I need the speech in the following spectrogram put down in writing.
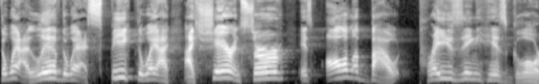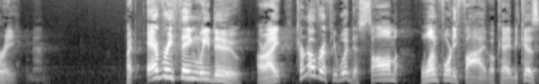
the way I live, the way I speak, the way I, I share and serve is all about praising his glory. Right? Everything we do, all right? Turn over, if you would, to Psalm 145, okay? Because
